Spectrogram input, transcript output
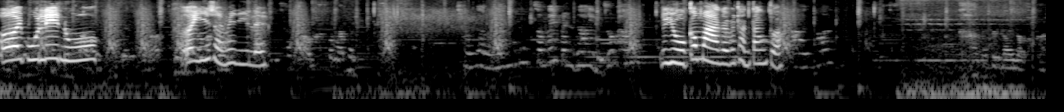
เอ้ยบูลลี่นูเอ้ยนิสัยไม่ดีเลย จะไม่เป็นไรหรือเจ้าค่ะอยู่ๆก็มาโดยไม่ทันตั้งตัว ข้าไม่เป็นไรหรอกนะ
